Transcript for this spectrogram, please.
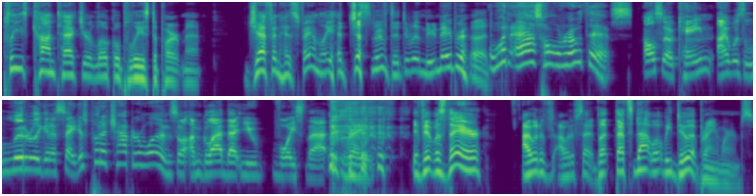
please contact your local police department. Jeff and his family had just moved into a new neighborhood. What asshole wrote this? Also, Kane, I was literally gonna say just put a chapter one, so I'm glad that you voiced that. Right. If it was there, I would have I would have said it. But that's not what we do at Brainworms.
